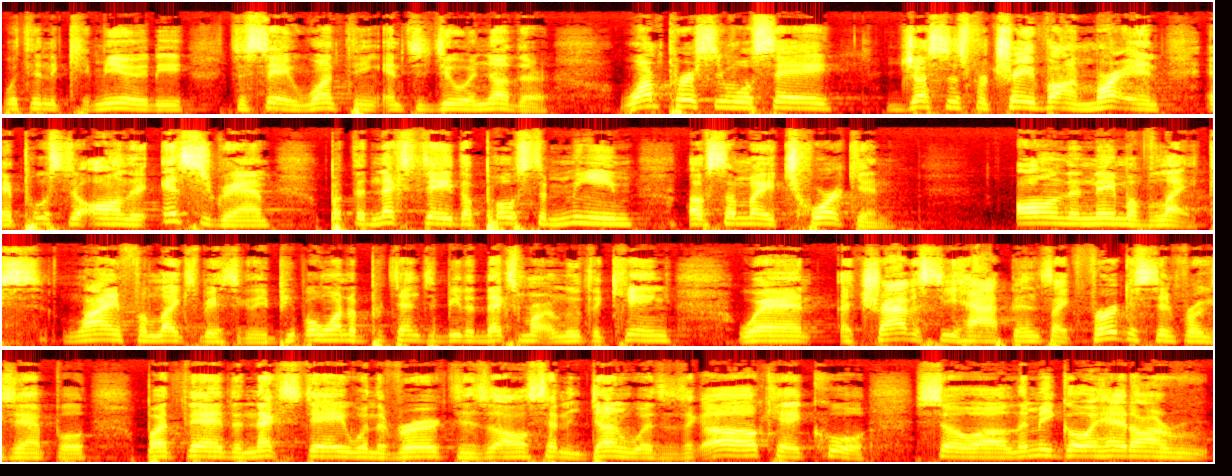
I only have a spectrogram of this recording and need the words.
within the community to say one thing and to do another. One person will say justice for Trayvon Martin and post it all on their Instagram, but the next day they'll post a meme of somebody twerking all in the name of likes, lying for likes, basically. People want to pretend to be the next Martin Luther King when a travesty happens, like Ferguson, for example, but then the next day when the verdict is all said and done with, it's like, oh, okay, cool. So, uh, let me go ahead on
